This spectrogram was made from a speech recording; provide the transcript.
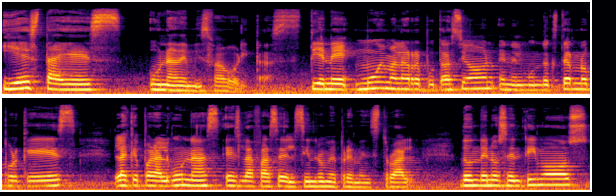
y esta es una de mis favoritas. Tiene muy mala reputación en el mundo externo porque es la que para algunas es la fase del síndrome premenstrual, donde nos sentimos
